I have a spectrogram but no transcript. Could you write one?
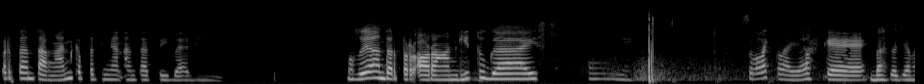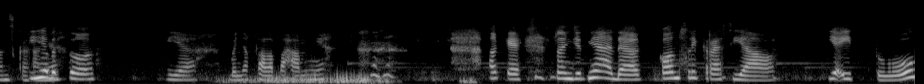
pertentangan kepentingan antar pribadi. Maksudnya antar perorangan gitu guys. Oh selek lah ya oke. bahasa zaman sekarang iya ya. betul. Iya banyak salah pahamnya. Oke selanjutnya ada konflik rasial yaitu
